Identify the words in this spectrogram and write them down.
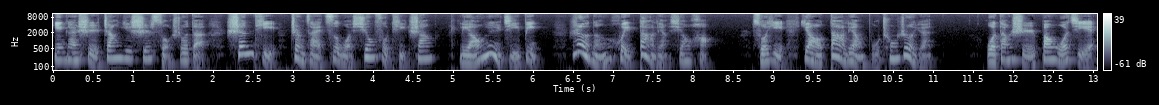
应该是张医师所说的，身体正在自我修复体伤、疗愈疾病，热能会大量消耗，所以要大量补充热源。我当时帮我姐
